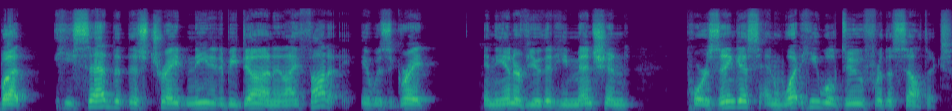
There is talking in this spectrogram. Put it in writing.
But he said that this trade needed to be done. And I thought it was great in the interview that he mentioned Porzingis and what he will do for the Celtics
